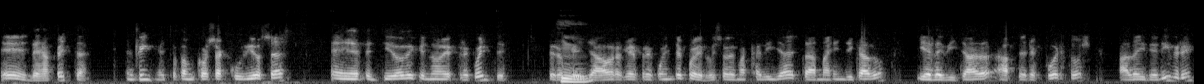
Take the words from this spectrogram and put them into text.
eh, les afecta. En fin, estas son cosas curiosas en el sentido de que no es frecuente pero que ya ahora que es frecuente, pues el uso de mascarilla está más indicado y el evitar hacer esfuerzos al aire libre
